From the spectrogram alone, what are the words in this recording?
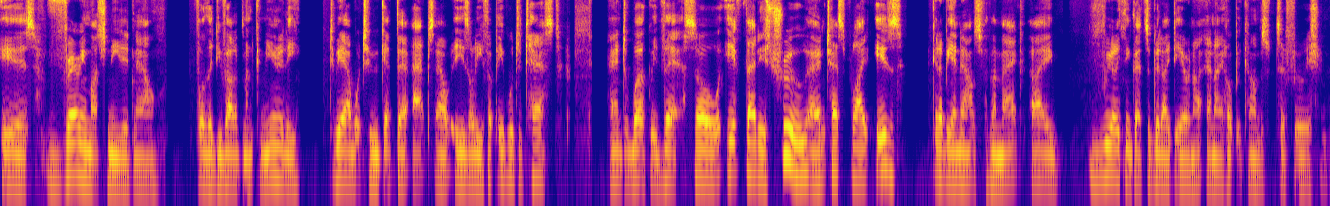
is very much needed now for the development community to be able to get their apps out easily for people to test and to work with there. So if that is true and test flight is going to be announced for the Mac, I really think that's a good idea and I, and I hope it comes to fruition.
